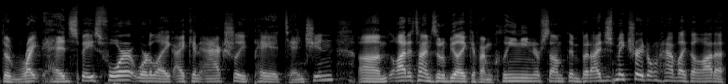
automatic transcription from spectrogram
the right headspace for it, where like I can actually pay attention. Um, a lot of times it'll be like if I'm cleaning or something, but I just make sure I don't have like a lot of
